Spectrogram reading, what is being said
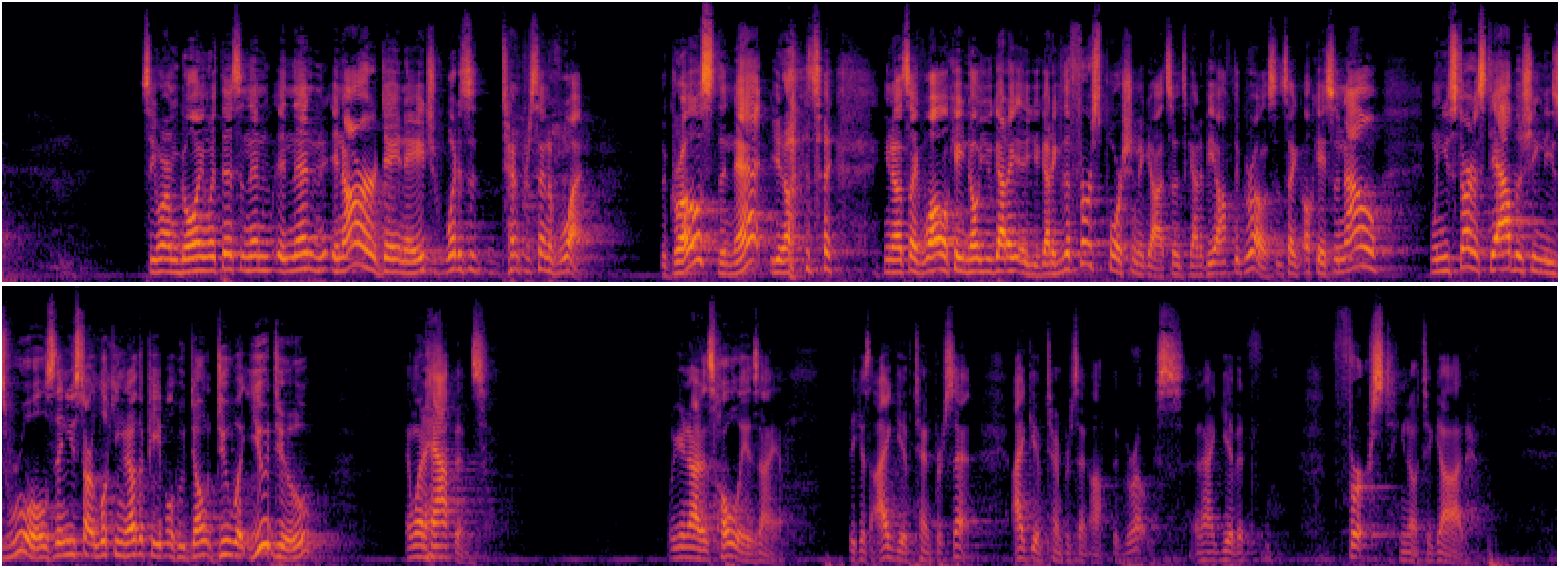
See where I'm going with this? And then, and then in our day and age, what is it 10% of what? The gross, the net? You know, it's like, you know, it's like, well, okay, no, you gotta you gotta give the first portion to God, so it's gotta be off the gross. It's like, okay, so now when you start establishing these rules, then you start looking at other people who don't do what you do, and what happens? Well, you're not as holy as I am, because I give 10%. I give 10% off the gross, and I give it first, you know, to God.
